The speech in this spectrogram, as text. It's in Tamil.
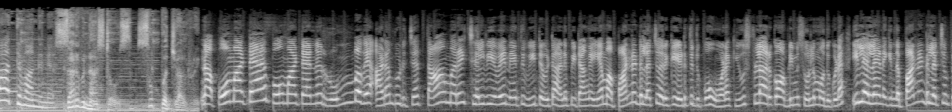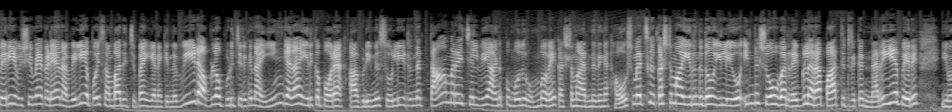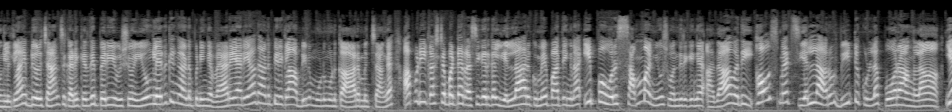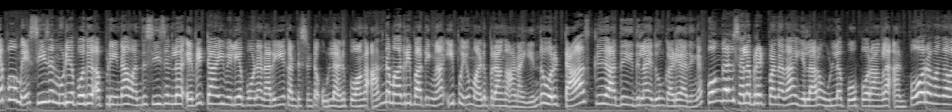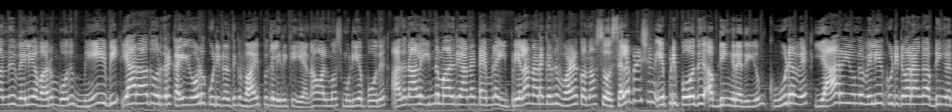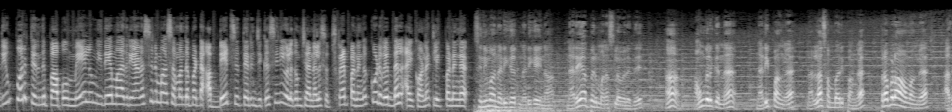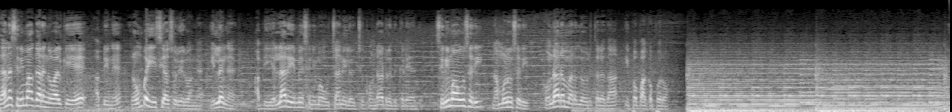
பார்த்து வாங்குங்க. சரவணா ஸ்டோர்ஸ் சூப்பர் ஜுவல்லரி நான் போமாட்டேன் போமாட்டேன்னு ரொம்பவே அடம் பிடிச்ச தாமரை செல்வியவே நேத்து வீட்டை விட்டு அனுப்பிட்டாங்க. ஏமா பன்னெண்டு லட்சம் இருக்கு எடுத்துட்டு போ உனக்கு யூஸ்ஃபுல்லா இருக்கும் அப்படின்னு சொல்லும் போது கூட இல்ல இல்ல எனக்கு இந்த பன்னெண்டு லட்சம் பெரிய விஷயமே கிடையாது நான் வெளியே போய் சம்பாதிச்சுப்பேன். எனக்கு இந்த வீடு அவ்வளோ பிடிச்சிருக்கு நான் இங்க தான் இருக்க போறேன் அப்படின்னு சொல்லிட்டு இருந்த தாமரை செல்வியை அனுப்பும் போது ரொம்பவே கஷ்டமா இருந்ததுங்க. ஹவுஸ்மேட்ஸ்க்கு கஷ்டமா இருந்ததோ இல்லையோ இந்த ஷோவை ரெகுலரா பார்த்துட்டு இருக்க நிறைய பேர் இவங்களுக்குலாம் இப்படி ஒரு சான்ஸ் கிடைக்கிறதே பெரிய விஷயம். இவங்களை எதுக்குங்க அனுப்புனீங்க? வேற யாரையாவது அனுப்பியிருக்கலாம் அப்படின்னு முணுமுணுக்க ஆரம்பிச்சாங்க. அப்படி கஷ்டப்பட்ட ரசிகர்கள் எல்லாருக்குமே பாத்தீங்கன்னா இப்போ ஒரு செம்ம நியூஸ் வந்திருக்குங்க. அதாவது ஹவுஸ்மேட்ஸ் எல்லாரும் வீட்டுக்குள்ள போறாங்களாம். எப்பவுமே சீசன் முடிய போகுது அப்படின்னா வந்து சீசன்ல எவிக்ட் ஆகி வெளியே போன நிறைய கண்டஸ்டன்ட்டை உள்ள அனுப்புவாங்க. அந்த மாதிரி பாத்தீங்கன்னா இப்பயும் அனுப்புறாங்க. ஆனா எந்த ஒரு டாஸ்க் அது இதெல்லாம் எதுவும் கிடையாதுங்க. பொங்கல் செலிப்ரேட் பண்ணதான் எல்லாரும் உள்ள போக போறாங்களா? அண்ட் போறவங்க வந்து வெளியே வரும்போது மேபி யாராவது ஒருத்தர் கையோட கூட்டிட்டு வரதுக்கு வாய்ப்புகள் இருக்கு. ஏன்னா ஆல்மோஸ்ட் முடிய போகுது. அதனால இந்த மாதிரியான டைம்ல இப்படியெல்லாம் நடக்கிறது வழக்கம் தான் சோ செலிப்ரேஷன் எப்படி போகுது அப்படிங்கறதையும் கூடவே யாரை இவங்க வெளியே கூட்டிட்டு வராங்க அப்படிங்கறதையும் பொறுத்திருந்து பார்ப்போம். மேலும் இதே மாதிரியான சினிமா சம்பந்தப்பட்ட அப்டேட்ஸ் தெரிஞ்சுக்க சினி உலகம் சேனலை சப்ஸ்கிரைப் பண்ணுங்க. கூடவே பெல் ஐகானை கிளிக் பண்ணுங்க. சினிமா நடிகர் நடிகைனா நிறைய பேர் மனசுல வருது. ஆ அவங்களுக்கு என்ன? நடிப்பாங்க நல்லா சம்பாதிப்பாங்க பிரபலம் ஆவாங்க. அதான சினிமாக்காரங்க வாழ்க்கையே அப்படின்னு ரொம்ப ஈஸியா சொல்லிடுவாங்க இல்லங்க. அப்படி எல்லாரையுமே சினிமா உச்சாணியில் வச்சு கொண்டாடுறது கிடையாது. சினிமாவும் சரி நம்மளும் சரி. கொண்டாட மறந்த ஒருத்தரை தான் இப்ப பார்க்க போறோம்.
